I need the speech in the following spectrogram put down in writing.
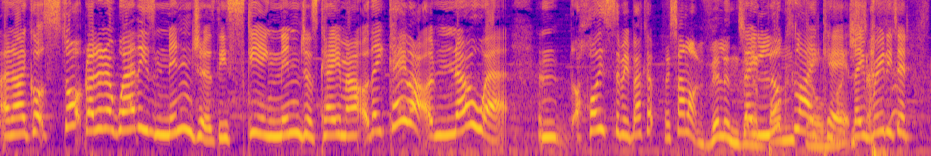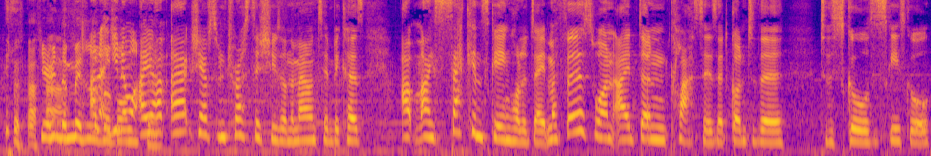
and I got stopped. I don't know where these ninjas, these skiing ninjas, came out. They came out of nowhere and hoisted me back up. They sound like villains. They in a looked like film. it. They really did. You're in the middle And of you know what? I, have, I actually have some trust issues on the mountain because at my second skiing holiday, my first one I'd done classes. I'd gone to the to the school, the ski school.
